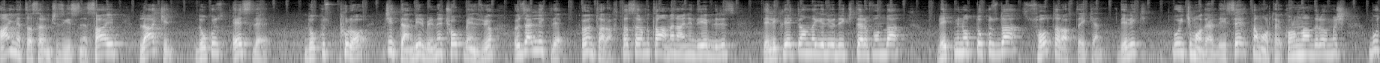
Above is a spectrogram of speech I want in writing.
aynı tasarım çizgisine sahip. Lakin 9S ile 9 Pro cidden birbirine çok benziyor. Özellikle ön taraf tasarımı tamamen aynı diyebiliriz. Delikli ekranla geliyordu iki telefonda. Redmi Note 9'da sol taraftayken delik bu iki modelde ise tam ortaya konumlandırılmış. Bu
